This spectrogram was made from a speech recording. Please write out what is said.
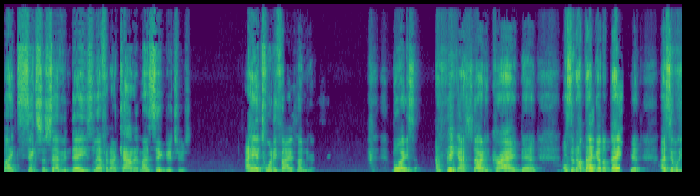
like six or seven days left, and I counted my signatures. I had 2,500. Boyce, I think I started crying, man. I said, I'm not going to make it. I said, well,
